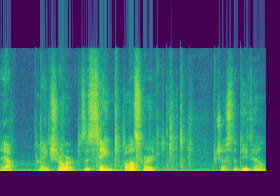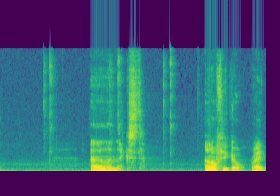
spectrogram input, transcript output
Yeah, make sure it's the same password, just the detail. And then next. And off you go, right?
